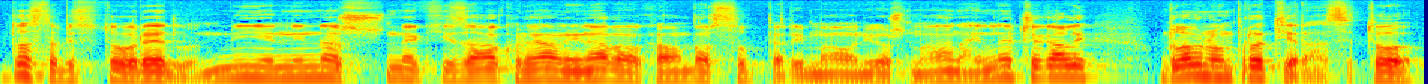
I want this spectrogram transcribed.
dosta bi se to uredilo. Nije ni naš neki zakon o javnim nabavkama baš super, ima on još mana ili nečega, ali uglavnom protjera se to.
